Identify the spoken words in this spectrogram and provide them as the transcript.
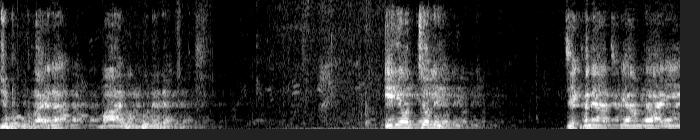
যুবক ভাইরা, মা এবং বোনেরা। এই অঞ্চলে যেখানে আজকে আমরা এই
